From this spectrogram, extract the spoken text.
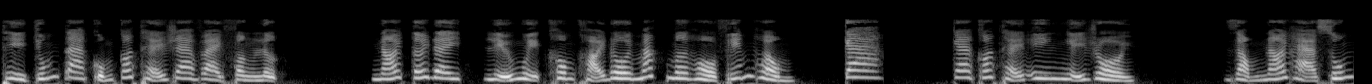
Thì chúng ta cũng có thể ra vài phần lực. Nói tới đây, Liễu Nguyệt không khỏi đôi mắt mơ hồ phím hồng. Ca! Ca có thể yên nghỉ rồi. Giọng nói hạ xuống,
